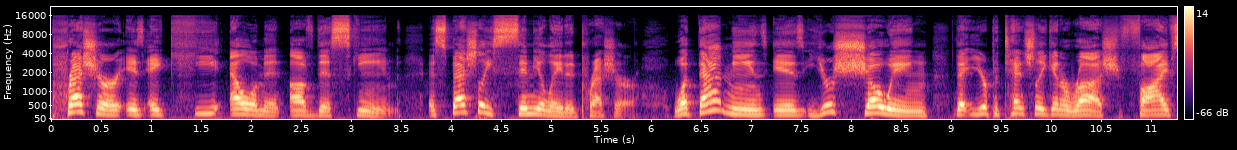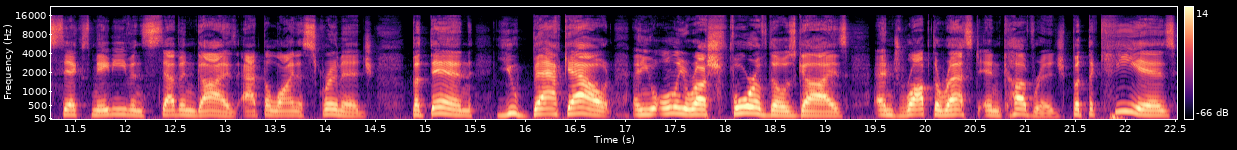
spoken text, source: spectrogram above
Pressure is a key element of this scheme, especially simulated pressure. What that means is you're showing that you're potentially going to rush five, six, maybe even seven guys at the line of scrimmage, but then you back out and you only rush four of those guys and drop the rest in coverage. But the key is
